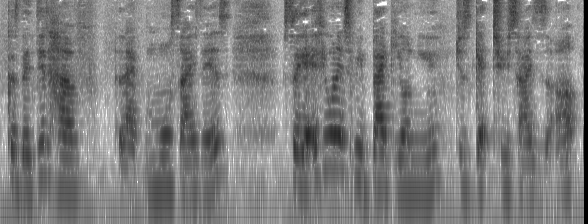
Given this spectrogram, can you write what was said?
because they did have like more sizes. So yeah, if you want it to be baggy on you, just get two sizes up.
